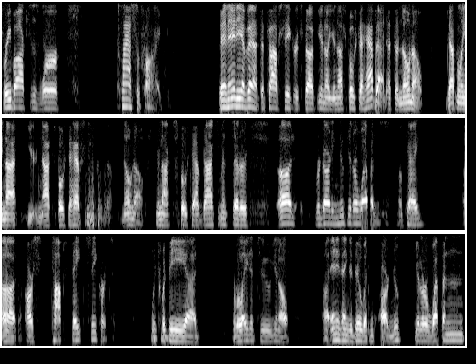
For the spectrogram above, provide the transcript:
Three boxes were classified. In any event, the top secret stuff, you know, you're not supposed to have that. That's a no-no. Definitely not. You're not supposed to have secret stuff. No, no. You're not supposed to have documents that are uh, regarding nuclear weapons. Okay, uh, our top state secrets, which would be uh, related to, you know, uh, anything to do with our nuclear weapon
